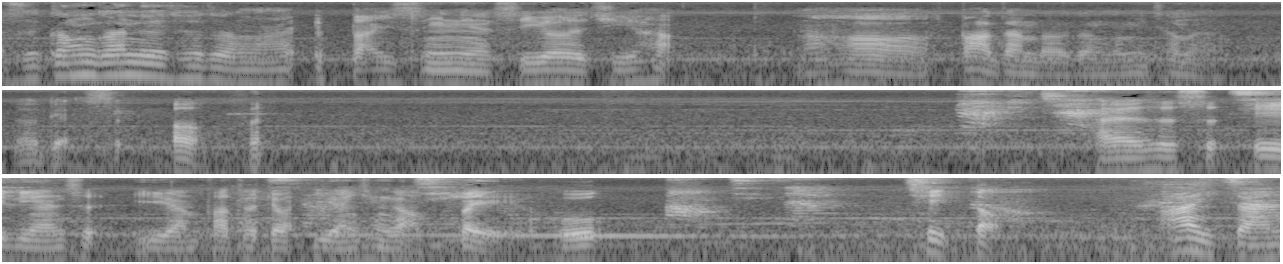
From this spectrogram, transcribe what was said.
我是刚刚列车长啊，一百一十一年十一月二十七号，然后霸占宝藏公车门六点十二分，排的是四一零次宜源发车站宜源香港北湖。七道爱站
